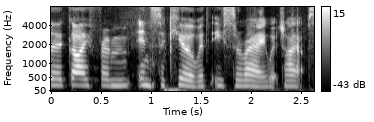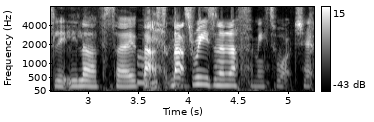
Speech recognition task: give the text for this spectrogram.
the guy from Insecure with Issa Rae, which I absolutely love. So that's yeah. that's reason enough for me to watch it.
